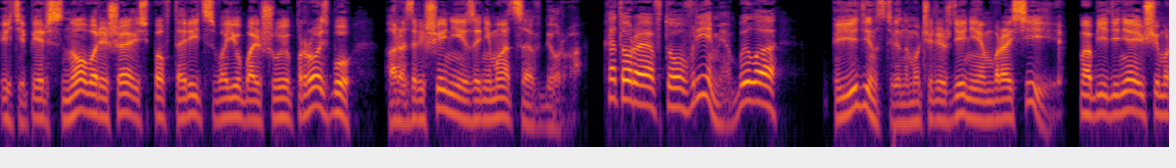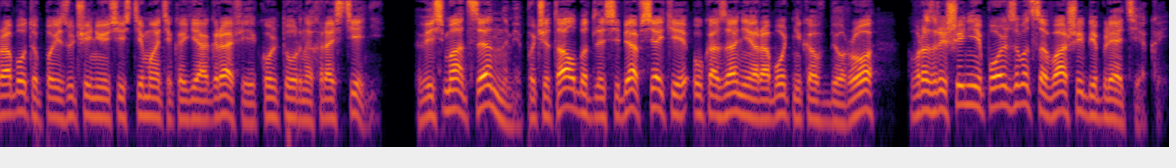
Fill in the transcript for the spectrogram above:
и теперь снова решаюсь повторить свою большую просьбу о разрешении заниматься в бюро, которое в то время было единственным учреждением в России, объединяющим работу по изучению систематико-географии культурных растений. Весьма ценными почитал бы для себя всякие указания работников бюро в разрешении пользоваться вашей библиотекой.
